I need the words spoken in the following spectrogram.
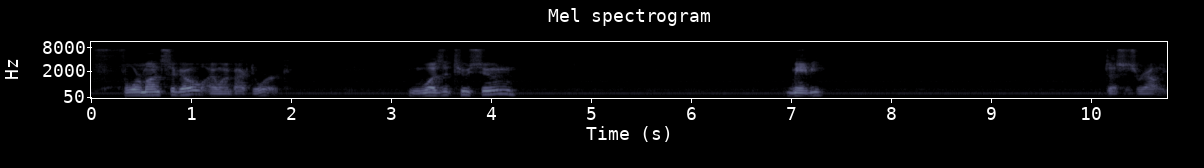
four months ago, I went back to work. Was it too soon? Maybe. That's just reality.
